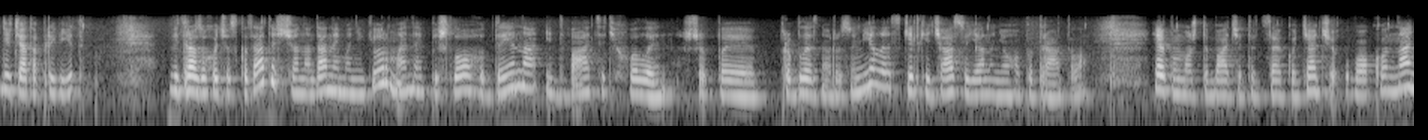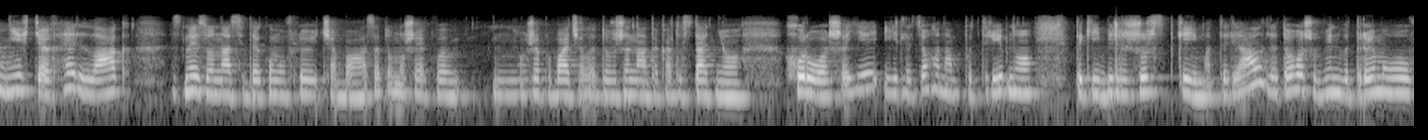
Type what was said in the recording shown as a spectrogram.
Дівчата, привіт! Відразу хочу сказати, що на даний манікюр в мене пішло година і 20 хвилин, щоб ви приблизно розуміли, скільки часу я на нього потратила. Як ви можете бачити, це котяче око. На нігтях гель-лак. Знизу у нас іде камуфлююча база, тому що, як ви вже побачили, довжина така достатньо хороша є. І для цього нам потрібно такий більш жорсткий матеріал, для того, щоб він витримував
